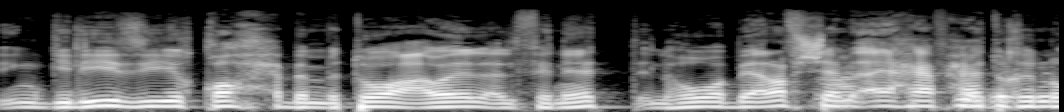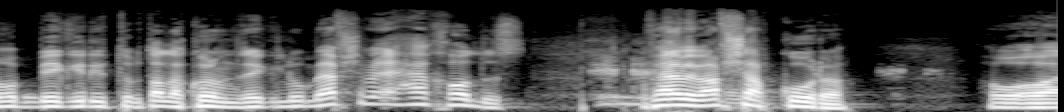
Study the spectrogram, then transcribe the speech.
انجليزي قح من بتوع أوائل الألفينات اللي هو ما بيعرفش يعمل أي حاجة في حياته غير إن هو بيجري وبيطلع كورة من رجله ما بيعرفش يعمل أي حاجة خالص. فعلا ما بيعرفش يلعب كورة. هو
